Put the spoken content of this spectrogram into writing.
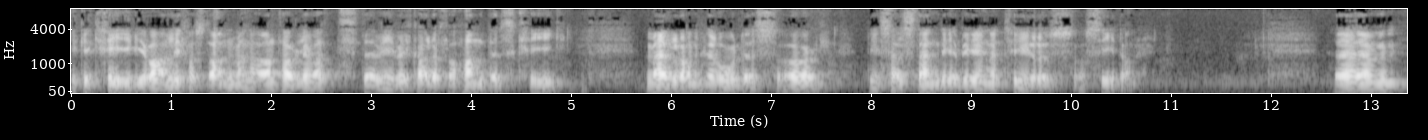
ikke krig i vanlig forstand, men det har antagelig vært det vi vil kalle for handelskrig mellom Herodes og de selvstendige byene Tyrus og Sidon. Ehm,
